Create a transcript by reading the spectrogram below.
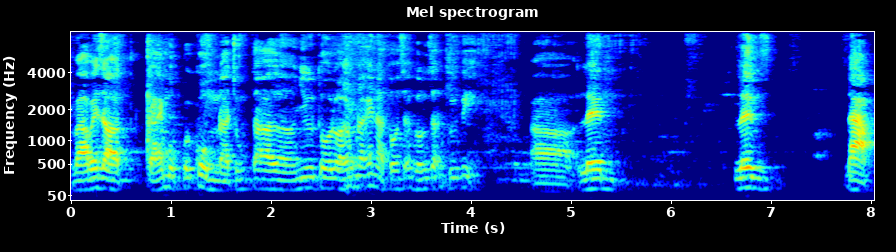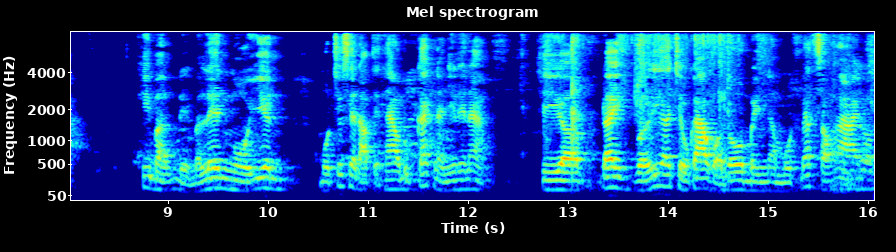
và bây giờ cái mục cuối cùng là chúng ta như tôi nói lúc nãy là tôi sẽ hướng dẫn quý vị uh, lên lên đạp. Khi mà để mà lên ngồi yên một chiếc xe đạp thể thao đúng cách là như thế nào. Thì uh, đây với uh, chiều cao của tôi mình là một m sáu hai thôi.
